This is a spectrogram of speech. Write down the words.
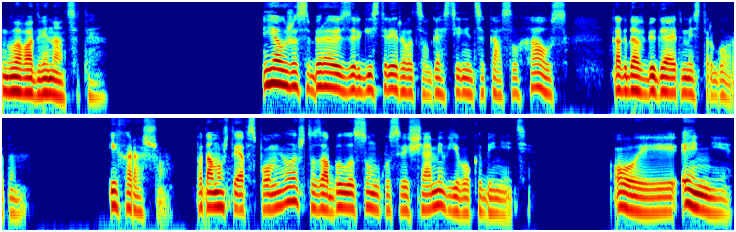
Глава 12. Я уже собираюсь зарегистрироваться в гостинице «Касл Хаус», когда вбегает мистер Гордон. И хорошо, потому что я вспомнила, что забыла сумку с вещами в его кабинете. «Ой, Энни,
